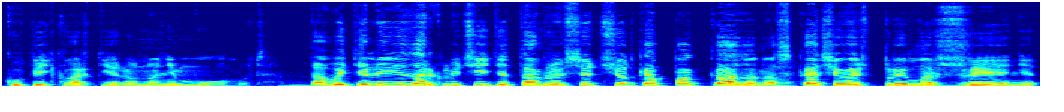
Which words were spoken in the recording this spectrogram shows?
купить квартиру, но не могут. Да вы телевизор включите, там же все четко показано. Скачиваешь приложение,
